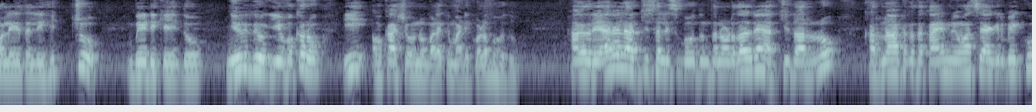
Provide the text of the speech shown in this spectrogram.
ವಲಯದಲ್ಲಿ ಹೆಚ್ಚು ಬೇಡಿಕೆ ಇದ್ದು, ನಿರುದ್ಯೋಗಿ ಯುವಕರು ಈ ಅವಕಾಶವನ್ನು ಬಳಕೆ ಮಾಡಿಕೊಳ್ಳಬಹುದು. ಹಾಗಾದರೆ ಯಾರೆಲ್ಲ ಅರ್ಜಿ ಸಲ್ಲಿಸಬಹುದು ಅಂತ ನೋಡೋದಾದರೆ ಅರ್ಜಿದಾರರು ಕರ್ನಾಟಕದ ಕಾಯಂ ನಿವಾಸಿ ಆಗಿರಬೇಕು,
